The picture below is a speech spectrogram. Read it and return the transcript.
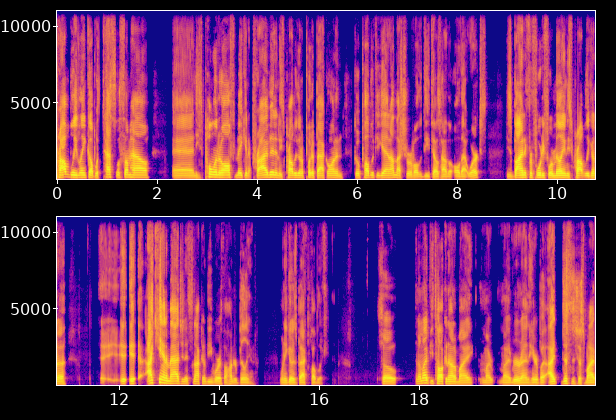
probably link up with Tesla somehow and he's pulling it off making it private and he's probably going to put it back on and go public again. I'm not sure of all the details how the, all that works. He's buying it for 44 million. He's probably going to I can't imagine it's not going to be worth 100 billion when he goes back public. So, and I might be talking out of my my my rear end here, but I this is just my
